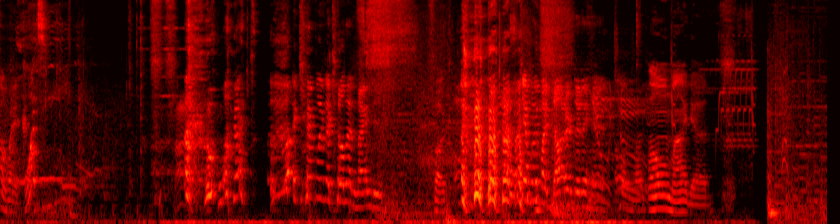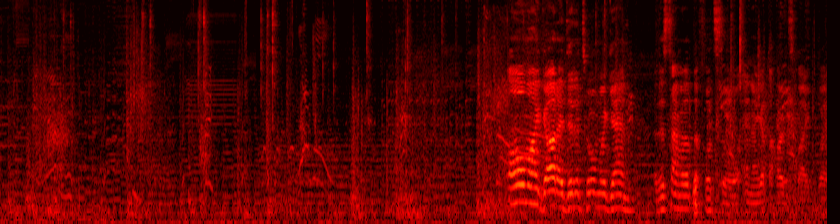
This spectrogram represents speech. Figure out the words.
What? what? I can't believe I killed at 90. Fuck. I can't believe my daughter didn't hit. Oh my. Oh my god. Oh my god, I did it to him again. This time without the footstool, and I got the heart spike, but...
